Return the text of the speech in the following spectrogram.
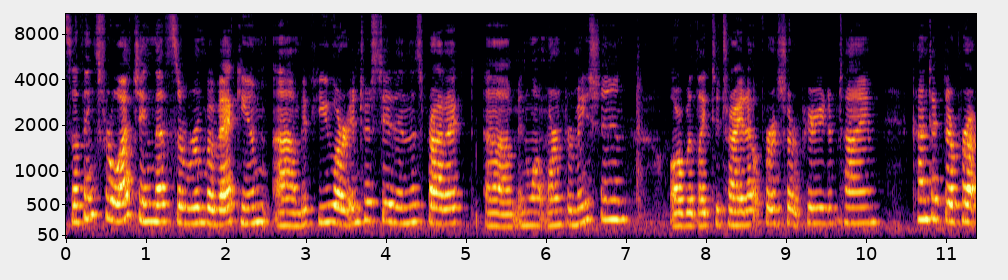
So thanks for watching. That's the Roomba vacuum. Um, if you are interested in this product um, and want more information or would like to try it out for a short period of time, contact our, pro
